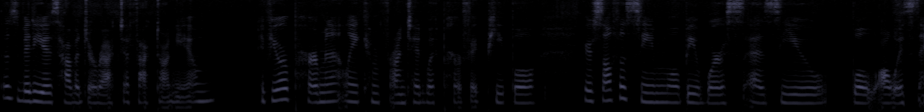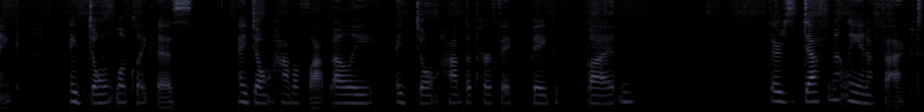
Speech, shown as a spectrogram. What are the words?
those videos have a direct effect on you. If you're permanently confronted with perfect people, your self esteem will be worse as you will always think, I don't look like this. I don't have a flat belly. I don't have the perfect big butt. There's definitely an effect.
